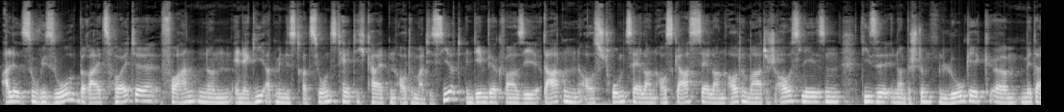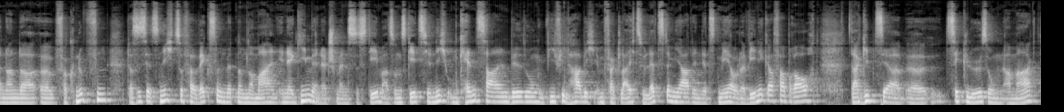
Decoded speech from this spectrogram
alle sowieso bereits heute vorhandenen Energieadministrationstätigkeiten automatisiert, indem wir quasi Daten aus Stromzählern, aus Gaszählern automatisch auslesen, diese in einer bestimmten Logik ähm, miteinander äh, verknüpfen. Das ist jetzt nicht zu verwechseln mit einem normalen Energiemanagementsystem, also uns geht es hier nicht um Kennzahlenbildung, wie viel habe ich im Vergleich zu letztem Jahr denn jetzt mehr oder weniger verbraucht. Da gibt es ja äh, zig Lösungen am Markt,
